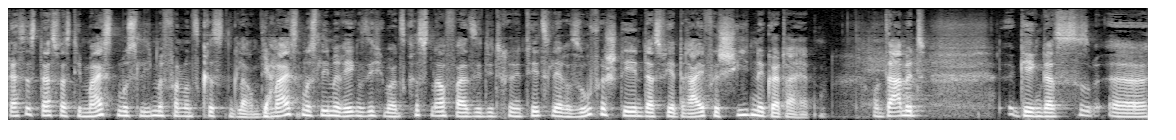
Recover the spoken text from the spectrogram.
Das ist das, was die meisten Muslime von uns Christen glauben. Die Ja. meisten Muslime regen sich über uns Christen auf, weil sie die Trinitätslehre so verstehen, dass wir drei verschiedene Götter hätten. Und damit gegen das äh,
